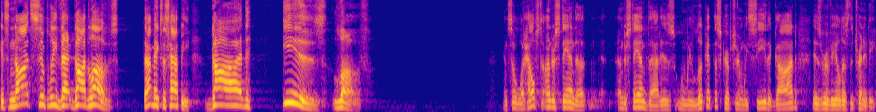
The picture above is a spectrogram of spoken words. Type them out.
It's not simply that God loves, that makes us happy. God is love. And so, what helps to understand, understand that is when we look at the scripture and we see that God is revealed as the Trinity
